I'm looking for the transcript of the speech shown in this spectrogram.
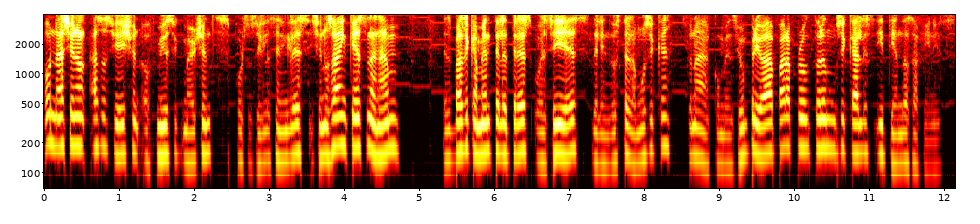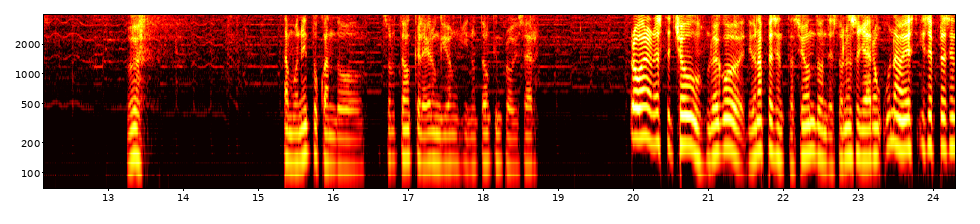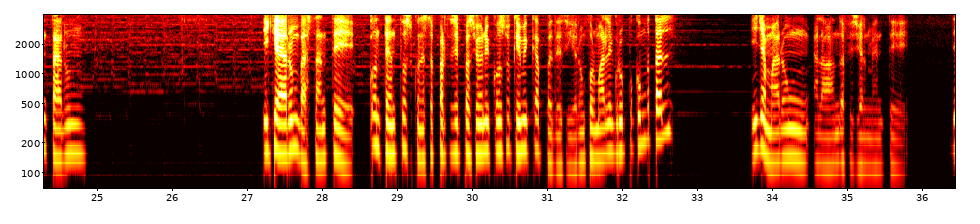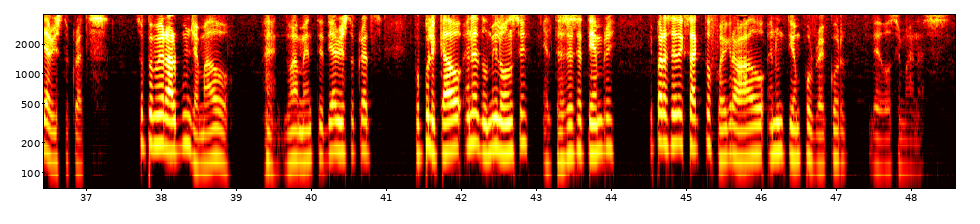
o National Association of Music Merchants por sus siglas en inglés. Y si no saben qué es la NAM, es básicamente el E3 o el CES de la industria de la música. Es una convención privada para productores musicales y tiendas afines. Uf. Tan bonito cuando solo tengo que leer un guion y no tengo que improvisar. Pero bueno, en este show, luego de una presentación donde solo ensayaron una vez y se presentaron y quedaron bastante contentos con esta participación y con su química, pues decidieron formar el grupo como tal y llamaron a la banda oficialmente The Aristocrats. Su primer álbum llamado nuevamente The Aristocrats fue publicado en el 2011, el 13 de septiembre, y para ser exacto fue grabado en un tiempo récord de dos semanas.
